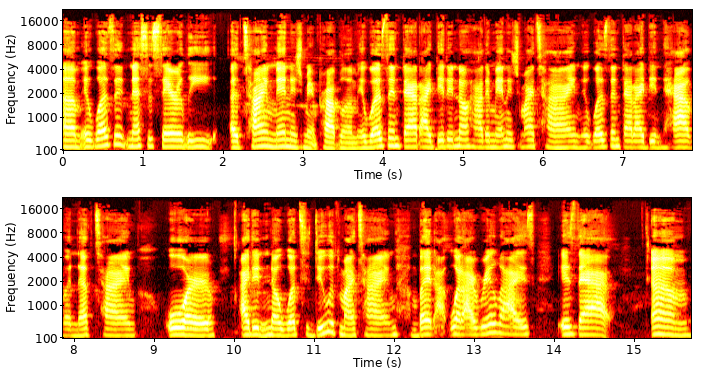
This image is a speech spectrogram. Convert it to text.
um, it wasn't necessarily a time management problem. It wasn't that I didn't know how to manage my time. It wasn't that I didn't have enough time or I didn't know what to do with my time. But what I realized is that um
